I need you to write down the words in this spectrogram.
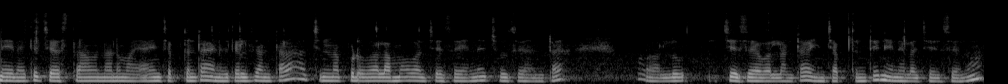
నేనైతే చేస్తూ ఉన్నాను. మా ఆయన చెప్తుంటే ఆయనకు తెలుసంట. చిన్నప్పుడు వాళ్ళ అమ్మ వాళ్ళు చేసేవన్నీ చూసేయంట. వాళ్ళు చేసేవాళ్ళంట. ఆయన చెప్తుంటే నేను ఇలా చేశాను.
